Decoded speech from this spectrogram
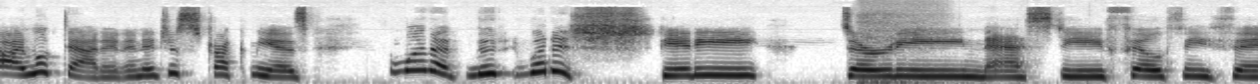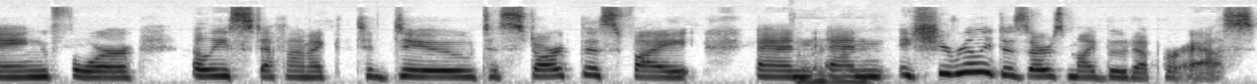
I looked at it, and it just struck me as what a what a shitty dirty, nasty, filthy thing for Elise Stefanik to do to start this fight. And and she really deserves my boot up her ass.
